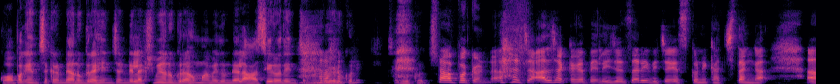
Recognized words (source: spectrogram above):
కోపగించకండి అనుగ్రహించండి. లక్ష్మీ అనుగ్రహం మా మీద ఉండేలా ఆశీర్వదించండి వేడుకొని తప్పకుండా. చాలా చక్కగా తెలియజేశారు. ఇది చేసుకుని ఖచ్చితంగా ఆ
